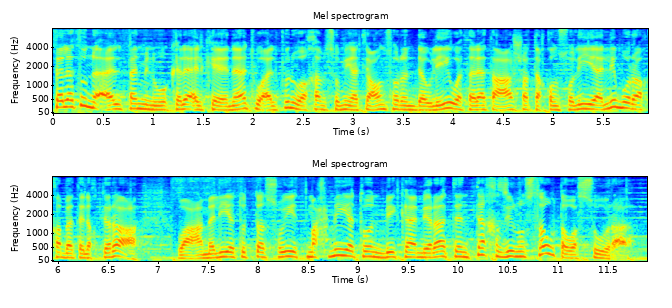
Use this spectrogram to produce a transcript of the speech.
ثلاثون ألفا من وكلاء الكيانات و1500 عنصر دولي و13 قنصلية لمراقبة الاقتراع وعملية التصويت محمية بكاميرات تخزن الصوت والصورة.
